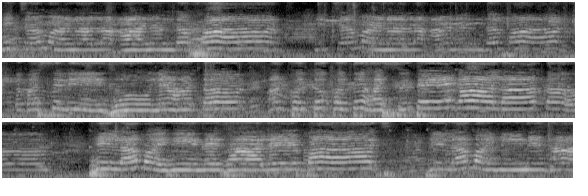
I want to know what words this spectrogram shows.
हिच्या मनाला आनंद फार. हिच्या मनाला आनंद फार. बसली झुल्यात. खुद खुद हसते गालात. हिला महिने झाले पाच. हिला महिने झाले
